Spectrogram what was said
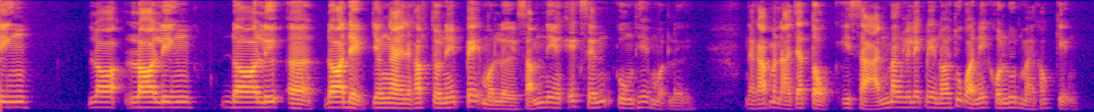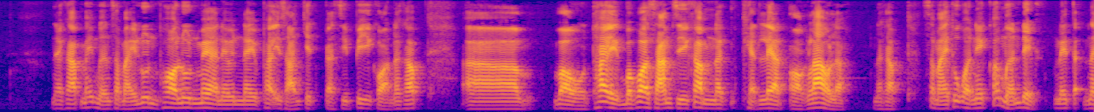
ลิงลอลอลิงดอลือเอ่อดอเด็กยังไงนะครับ ตัวนี้เป๊ะหมดเลยสำเนียงเอ็กเซนต์กรุงเทพหมดเลยนะครับ มันอาจจะตกอีสานบ้างเล็กๆน้อยๆทุกวันนี้คนรุ่นใหม่เขาเก่งนะครับ ไม่เหมือนสมัยรุ่นพ่อรุ่นแม่ในในภาคอีสาน7 80ปีก่อนนะครับอ่าเว้าไทยบ่พ่อสามสี่คำนะแขดแลดออกเล่าแล้วนะครับ สมัยทุกวันนี้ก็เหมือนเด็กในใน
